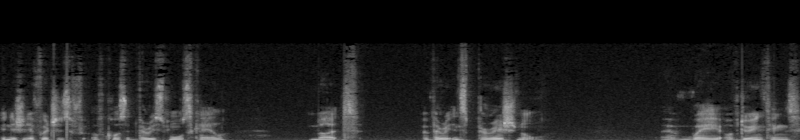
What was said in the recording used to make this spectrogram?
initiative, which is of course at very small scale, but a very inspirational uh, way of doing things,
